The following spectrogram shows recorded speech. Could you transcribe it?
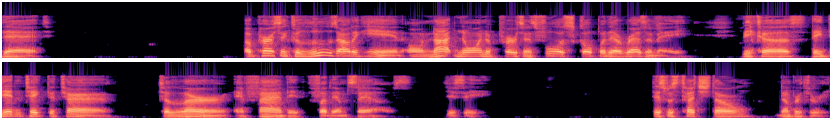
that a person could lose out again on not knowing the person's full scope of their resume because they didn't take the time to learn and find it for themselves, you see. This was touchstone number three.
